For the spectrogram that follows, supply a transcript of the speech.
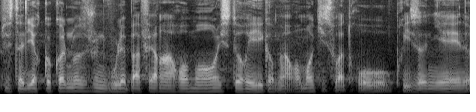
c'est-à-dire que Colmos, je ne voulais pas faire un roman historique, un roman qui soit trop prisonnier de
